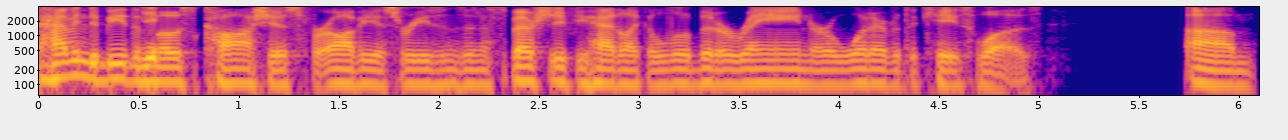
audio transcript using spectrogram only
having to be the Yeah. most cautious for obvious reasons, and especially if you had like a little bit of rain or whatever the case was. Um,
